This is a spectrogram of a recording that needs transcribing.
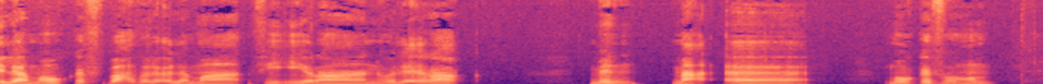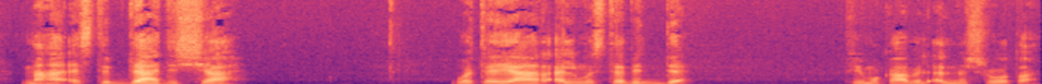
إلى موقف بعض العلماء في إيران والعراق من مع آه، موقفهم مع استبداد الشاه وتيار المستبدة في مقابل المشروطة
